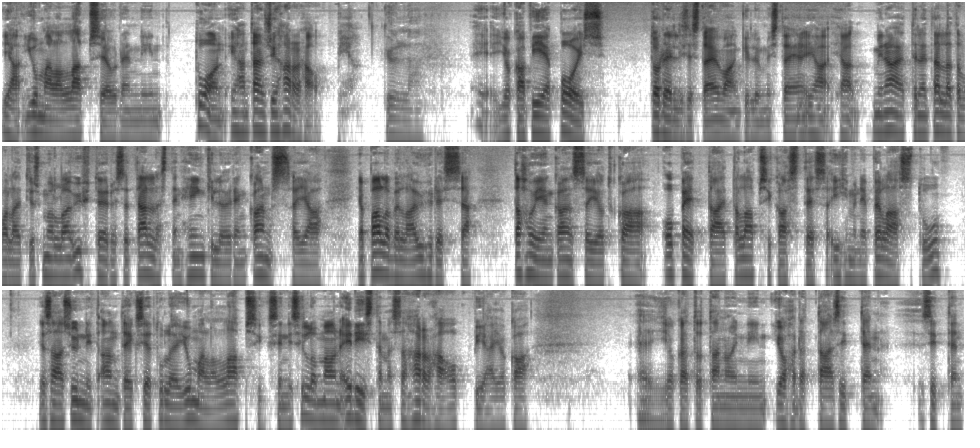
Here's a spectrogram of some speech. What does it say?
ja Jumalan lapseuden, niin tuo on ihan täysin harhaoppia. Kyllä. Joka vie pois todellisesta evankeliumista. Ja, ja, ja minä ajattelen tällä tavalla, että jos me ollaan yhteydessä tällaisten henkilöiden kanssa ja, ja palvellaan yhdessä tahojen kanssa, jotka opettaa, että lapsikasteessa ihminen pelastuu ja saa synnit anteeksi ja tulee Jumalan lapsiksi, niin silloin mä oon edistämässä harhaoppia, joka, joka tota noin, niin johdattaa sitten, sitten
